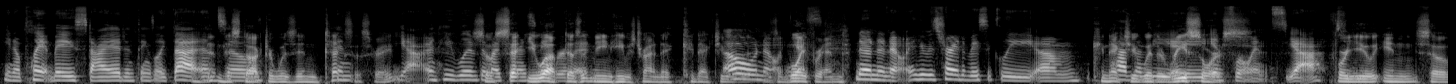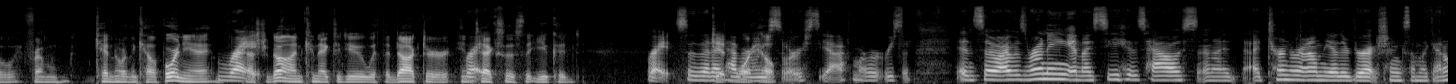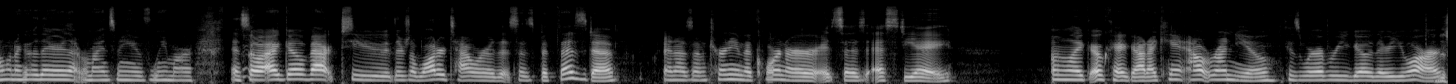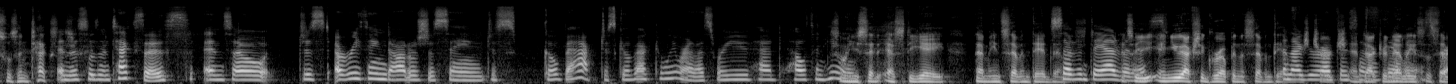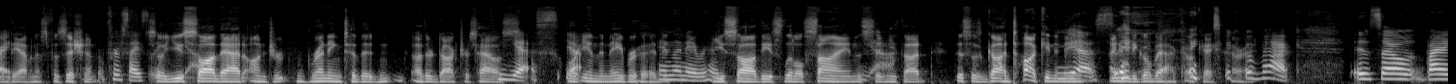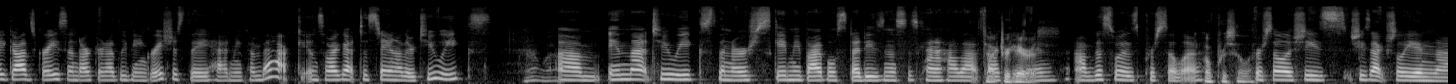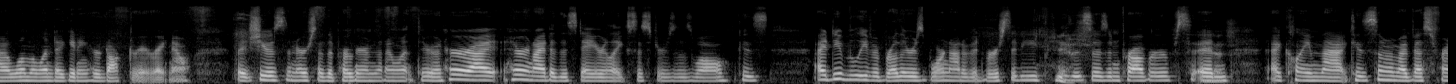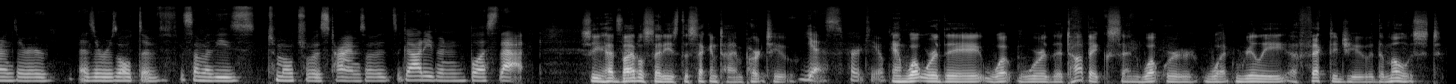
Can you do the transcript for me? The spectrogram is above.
you know, plant-based diet and things like that. And, and this so, doctor was in Texas, and, right? Yeah, and he lived so in my set parents' you up doesn't mean he was trying to connect you oh, with, no, as a boyfriend. Yes. No, no, no. He was trying to basically um, connect you with a resource a influence. Yeah, for to, you in so from Northern California, right. Pastor Don connected you with a doctor in right. Texas that you could right, so that I'd have a resource. Help. Yeah, more resource. And so I was running and I see his house and I, I turn around the other direction because I'm like, I don't want to go there. That reminds me of Weimar. And so I go back to, there's a water tower that says Bethesda. And as I'm turning the corner, it says SDA. I'm like, okay, God, I can't outrun you because wherever you go, there you are. This was in Texas. And this was in Texas. And so just everything God was just saying, just go back. Just go back to Weimar. That's where you had health and healing. So when you said SDA, that means Seventh Day Adventist. Seventh Day Adventist. And, so you, and you actually grew up in the Seventh Day and Adventist Church, and Dr. Nedley is the Seventh Day. Adventist physician. Precisely. So you yeah. saw that on running to the other doctor's house. Yes. Or yeah. in the neighborhood. In the neighborhood. You saw these little signs yeah. and you thought, this is God talking to me. Yes. I need to go back. Okay. to All right. go back. And so, by God's grace and Dr. Nedley being gracious, they had me come back. And so I got to stay another two weeks. Oh, wow. Um, in that two weeks, the nurse gave me Bible studies, and this is kind of how that Dr. Harris. Um, this was Priscilla. Oh, Priscilla. Priscilla, she's she's actually in uh, Loma Linda getting her doctorate right now, but she was the nurse of the program that I went through, and her I her and I to this day are like sisters as well, because I do believe a brother is born out of adversity, yes. as it says in Proverbs, and yes. I claim that because some of my best friends are as a result of some of these tumultuous times. So God even blessed that. So you had So- Bible studies the second time, part two. Yes, part two. And what were the what were the topics and what were what really affected you the most?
